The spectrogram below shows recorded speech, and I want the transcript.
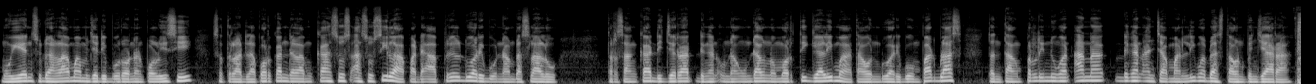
Muyen sudah lama menjadi buronan polisi setelah dilaporkan dalam kasus asusila pada April 2016 lalu. Tersangka dijerat dengan Undang-Undang Nomor 35 Tahun 2014 tentang perlindungan anak dengan ancaman 15 tahun penjara.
